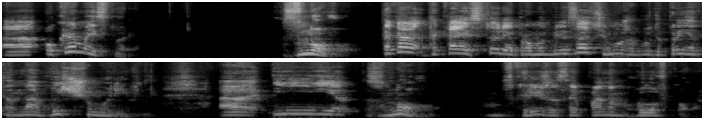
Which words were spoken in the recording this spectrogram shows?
Е, окрема історія. Знову така, така історія про мобілізацію може бути прийнята на вищому рівні. Е, і знову, скоріш за все, паном Головковим.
